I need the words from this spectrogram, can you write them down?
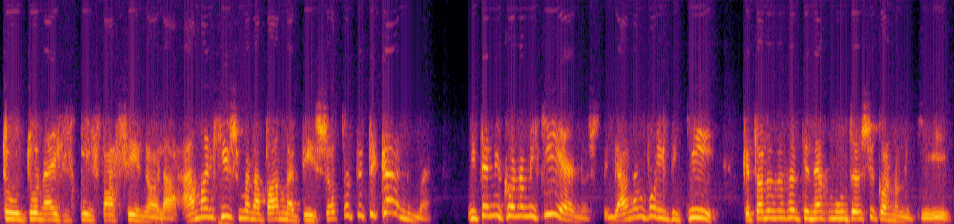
του, του να έχεις κλειστά σύνορα. Άμα αρχίσουμε να πάμε πίσω, τότε τι κάνουμε; Ήταν οικονομική ένωση. Την κάναμε πολιτική και τώρα δεν θα την έχουμε ούτε ως οικονομική.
